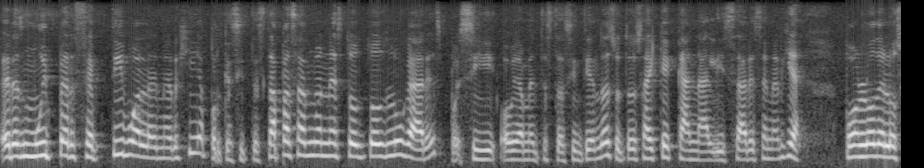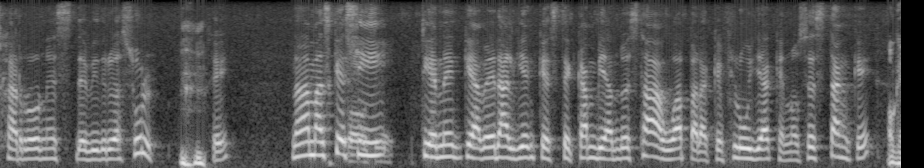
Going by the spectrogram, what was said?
eres muy perceptivo a la energía, porque si te está pasando en estos dos lugares, pues sí, obviamente estás sintiendo eso. Entonces hay que canalizar esa energía. Ponlo de los jarrones de vidrio azul, ¿sí? Nada más que sí tiene que haber alguien que esté cambiando esta agua para que fluya, que no se estanque. Ok.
